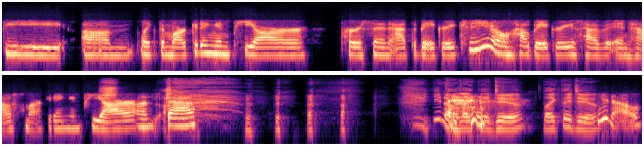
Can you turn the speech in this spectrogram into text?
the um like the marketing and PR person at the bakery because you know how bakeries have in-house marketing and PR on staff. you know, like they do. Like they do. you know.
